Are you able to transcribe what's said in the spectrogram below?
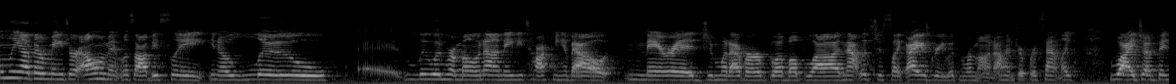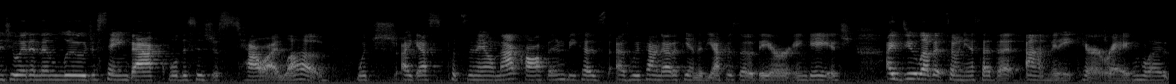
only other major element was obviously, you know, Lou, Lou and Ramona maybe talking about marriage and whatever, blah blah blah. And that was just like I agree with Ramona 100%. Like, why jump into it? And then Lou just saying back, well, this is just how I love. Which I guess puts the nail in that coffin because, as we found out at the end of the episode, they are engaged. I do love that Sonja said that um, an eight carat ring was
